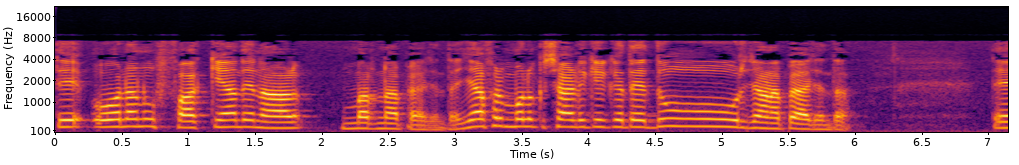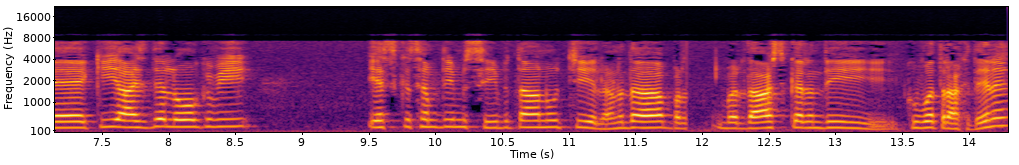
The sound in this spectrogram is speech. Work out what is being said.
ਤੇ ਉਹਨਾਂ ਨੂੰ ਫਾਕਿਆਂ ਦੇ ਨਾਲ ਮਰਨਾ ਪੈ ਜਾਂਦਾ ਜਾਂ ਫਿਰ ਮੁਲਕ ਛੱਡ ਕੇ ਕਿਤੇ ਦੂਰ ਜਾਣਾ ਪੈ ਜਾਂਦਾ। ਤੇ ਕੀ ਅੱਜ ਦੇ ਲੋਕ ਵੀ ਇਸ ਕਿਸਮ ਦੀ ਮੁਸੀਬਤਾਂ ਨੂੰ ਝੇਲਣ ਦਾ ਬਰਦਾਸ਼ਤ ਕਰਨ ਦੀ ਕੂਵਤ ਰੱਖਦੇ ਨੇ?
